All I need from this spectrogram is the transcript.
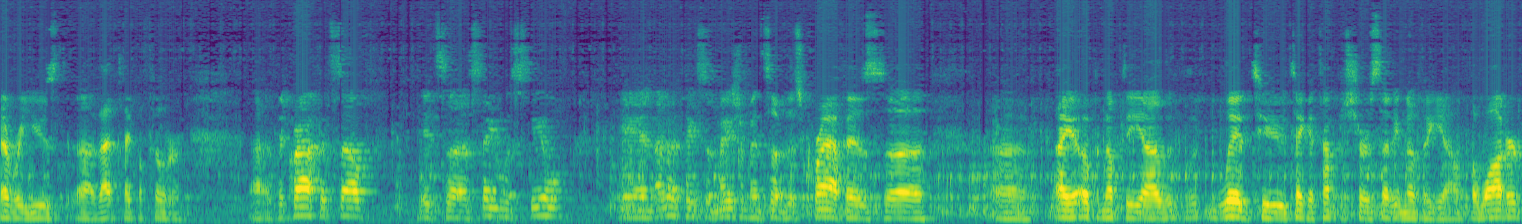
ever use uh, that type of filter. Uh, the carafe itself, it's stainless steel and I'm going to take some measurements of this carafe as uh, uh, I open up the uh, lid to take a temperature setting of the, uh, the water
